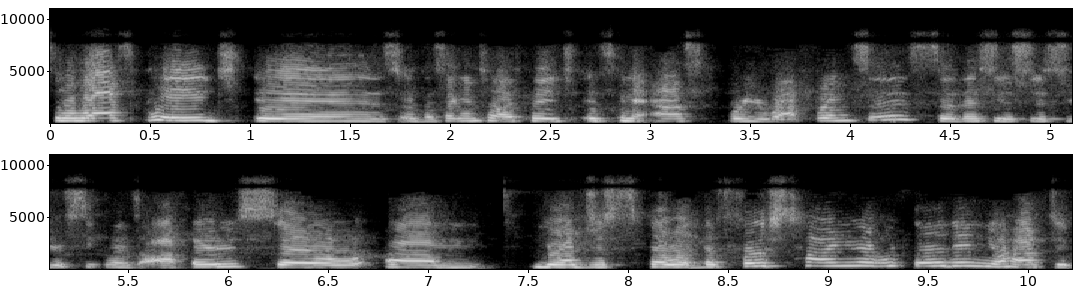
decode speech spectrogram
So the last page is, or the second to last page, it's going to ask for your references. So this is just your sequence authors. So um, you'll just fill it the first time you ever fill it in, you'll have to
